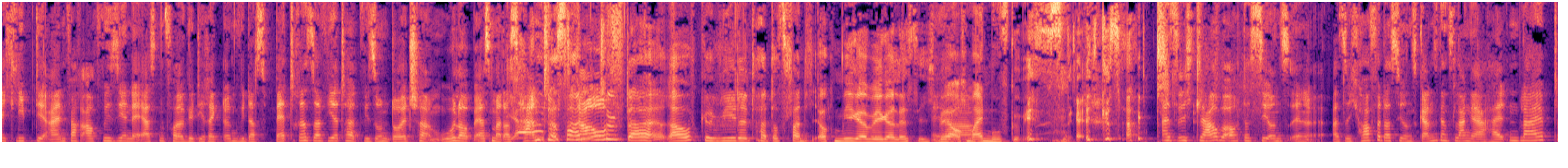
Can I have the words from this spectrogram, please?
ich liebe die einfach, auch wie sie in der ersten Folge direkt irgendwie das Bett reserviert hat, wie so ein Deutscher im Urlaub erstmal das ja, Handtuch das drauf. Handtuch da raufgewedelt hat. Das fand ich auch mega, mega lässig. Wäre ja. auch mein Move gewesen, ehrlich gesagt. Also ich glaube auch, dass sie uns, in, also ich hoffe, dass sie uns ganz, ganz lange erhalten bleibt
